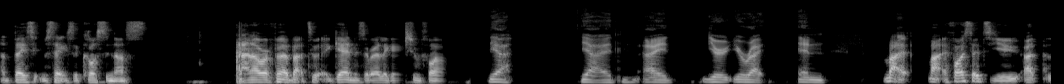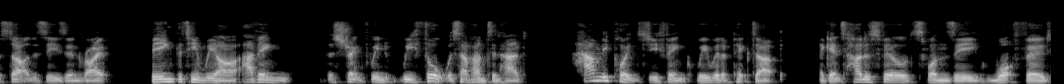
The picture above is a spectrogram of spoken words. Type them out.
and basic mistakes are costing us. And I'll refer back to it again as a relegation fight. Yeah. Yeah. I, I, you're, you're right. And Matt, Matt, if I said to you at the start of the season, right, being the team we are, having the strength we we thought was Southampton had, how many points do you think we would have picked up against Huddersfield, Swansea, Watford,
